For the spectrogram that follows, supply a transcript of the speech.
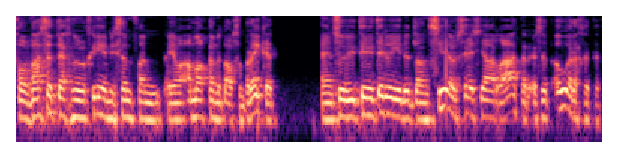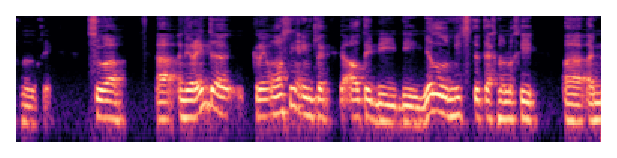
volwasse tegnologie in die sin van ja, almal kan dit al gebruik het. En so die tyd wat jy dit lanseer 6 jaar later, is dit ouerige tegnologie. So uh in die rente kry ons nie eintlik altyd die die heel nuutste tegnologie uh in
